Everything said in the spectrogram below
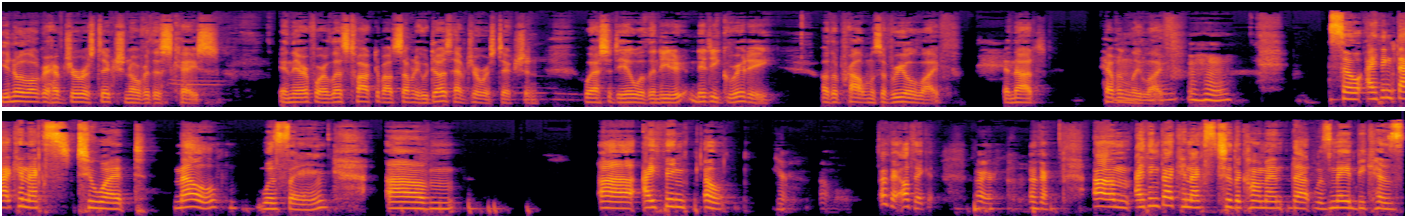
you no longer have jurisdiction over this case. And therefore, let's talk about somebody who does have jurisdiction, who has to deal with the nitty gritty of the problems of real life and not heavenly life. hmm So I think that connects to what Mel was saying. Um, uh, I think, oh, here. Okay, I'll take it. Or, okay. Um, I think that connects to the comment that was made because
